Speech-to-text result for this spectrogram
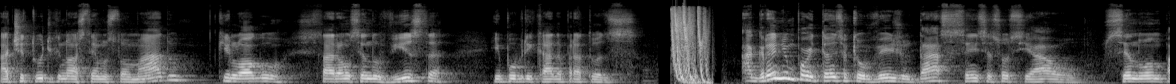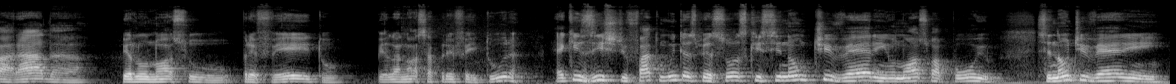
atitudes que nós temos tomado que logo estarão sendo vistas e publicadas para todos. A grande importância que eu vejo da assistência social sendo amparada pelo nosso prefeito, pela nossa prefeitura, é que existe de fato muitas pessoas que se não tiverem o nosso apoio, se não tiverem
